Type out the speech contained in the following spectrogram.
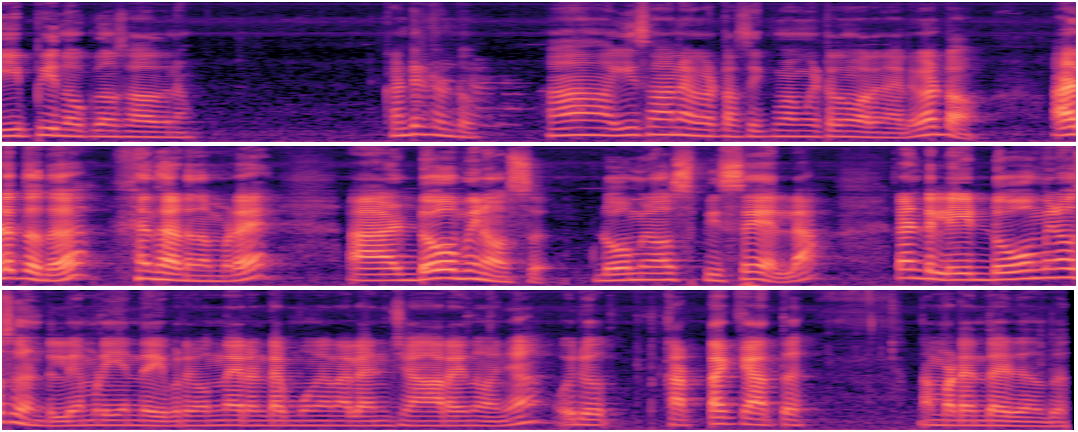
ബി പി നോക്കുന്ന സാധനം? കണ്ടിട്ടുണ്ടോ? ആ ഈ സാധനം കേട്ടോ സിഗ്മോമീറ്റർ എന്ന് പറഞ്ഞാൽ കേട്ടോ? അടുത്തത് എന്താണ് നമ്മുടെ ഡോമിനോസ്. ഡോമിനോസ് പിസയല്ല കണ്ടില്ലേ? ഈ ഡോമിനോസ് കണ്ടില്ലേ? നമ്മുടെ എന്താ ഇവിടെ ഒന്ന് രണ്ട് മൂന്ന് നാല് അഞ്ച് ആറ് എന്ന് പറഞ്ഞാൽ ഒരു കട്ടയ്ക്കകത്ത് നമ്മുടെ എന്താ എഴുതുന്നത്?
